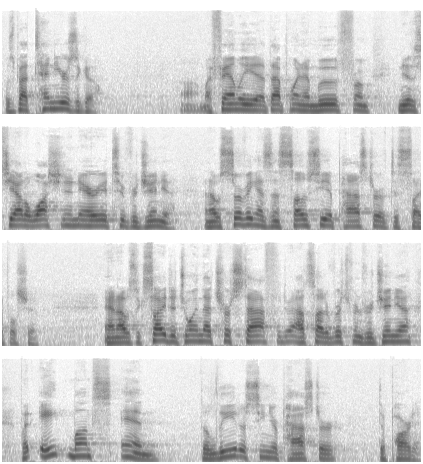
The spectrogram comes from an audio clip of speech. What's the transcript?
It was about 10 years ago. Uh, my family at that point had moved from near the Seattle, Washington area to Virginia and I was serving as an associate pastor of discipleship. And I was excited to join that church staff outside of Richmond, Virginia. But eight months in, the lead or senior pastor departed.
